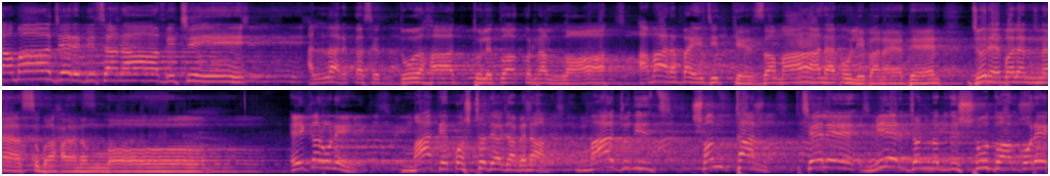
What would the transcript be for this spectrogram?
নামাজের বিছানা বিছিয়ে আল্লাহর কাছে দু হাত তুলে দোয়া করেন, আল্লাহ, আমার বাইজিদকে জমান আর উলি বানায় দেন। জোরে বলেন না, সুবহানাল্লাহ। এই কারণে মাকে কষ্ট দেওয়া যাবে না। মা যদি সন্তান, ছেলে, মেয়ের জন্য যদি সুদোয়া করে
